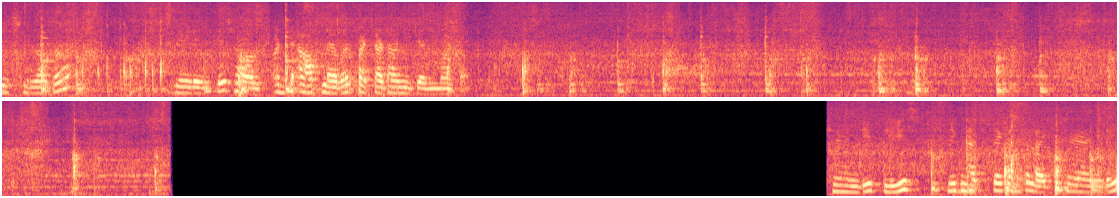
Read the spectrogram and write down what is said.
జస్ట్ ఇలాగా వేడైతే చాలు. అంటే ఆ ఫ్లేవర్ పెట్టడానికి అనమాట చేయండి ప్లీజ్ మీకు నచ్చితే కనుక లైక్ చేయండి.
